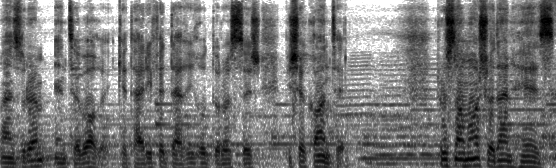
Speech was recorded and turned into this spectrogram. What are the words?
منظورم انتباقه که تعریف دقیق و درستش پیش کانته روزنامه ها شدن حزب.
